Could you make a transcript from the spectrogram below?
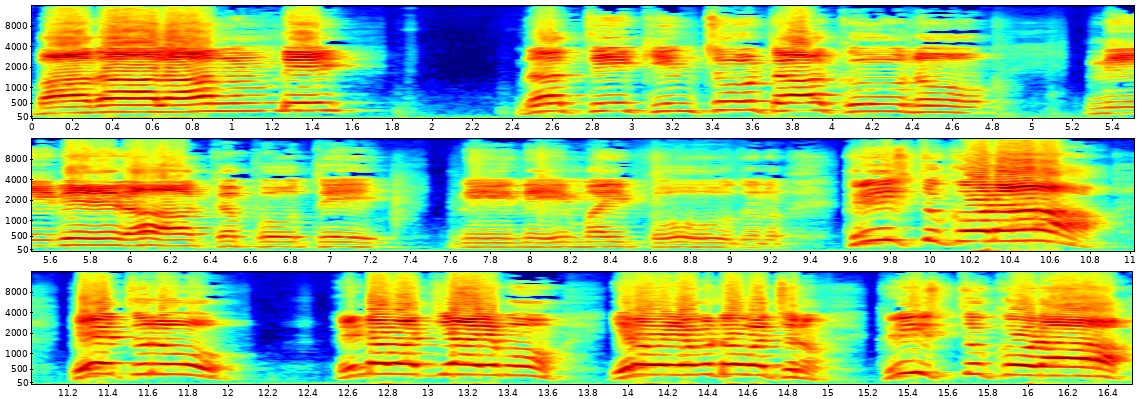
బాధల నుండి బ్రతికించుటకును నీవే రాకపోతే నేనేమైపోదును. క్రీస్తు కూడా పేతురు రెండవ అధ్యాయము ఇరవై ఒకటో వచ్చిన క్రీస్తు కూడా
